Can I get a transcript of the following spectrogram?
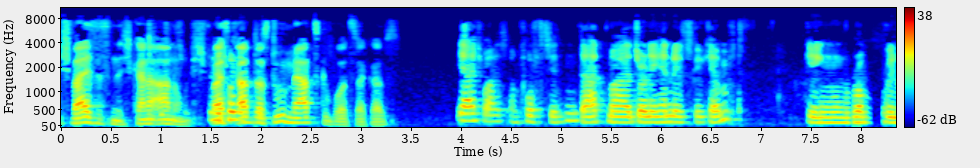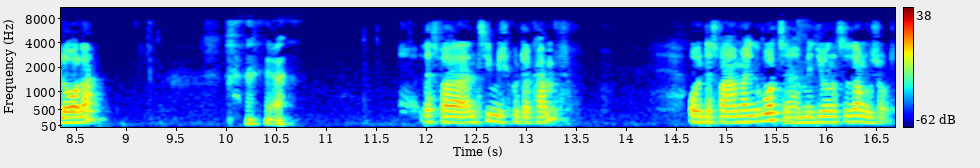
Ich weiß es nicht, keine Ahnung. Ich weiß gerade, dass du im März Geburtstag hast. Ja, ich weiß, am 15. Da hat mal Johnny Hendricks gekämpft gegen Robbie Lawler. ja. Das war ein ziemlich guter Kampf. Und das war mein Geburtstag, mit Jonas zusammengeschaut.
